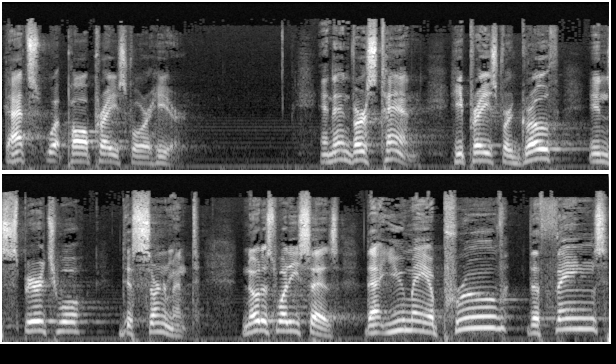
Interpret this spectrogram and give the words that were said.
That's what Paul prays for here. And then verse 10, he prays for growth in spiritual discernment. Notice what he says that you may approve the things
